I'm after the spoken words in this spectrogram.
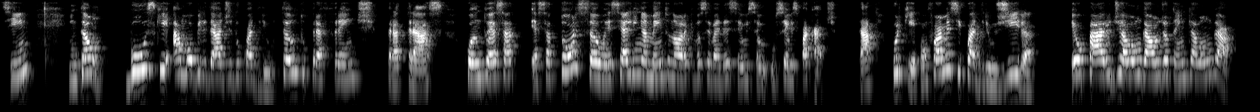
Sim? Então, busque a mobilidade do quadril, tanto para frente, para trás, quanto essa, essa torção, esse alinhamento na hora que você vai descer o seu, o seu espacate, tá? Porque conforme esse quadril gira, eu paro de alongar onde eu tenho que alongar.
